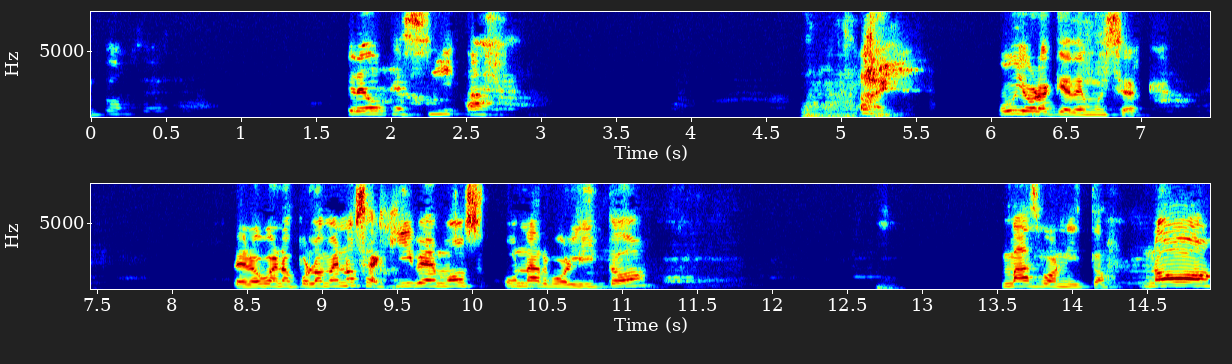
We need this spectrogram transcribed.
Entonces, creo que sí. Ah. Ay. Uy, ahora quedé muy cerca. Pero bueno, por lo menos aquí vemos un arbolito más bonito. No,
